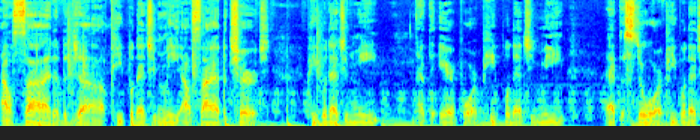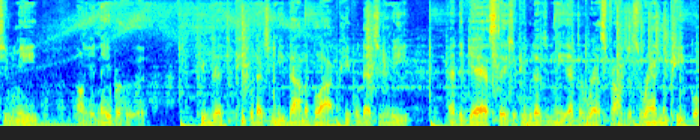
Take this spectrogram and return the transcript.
outside of the job, people that you meet outside the church, people that you meet at the airport, people that you meet at the store, people that you meet on your neighborhood, people that people that you meet down the block, people that you meet at the gas station, people that you meet at the restaurant, just random people.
